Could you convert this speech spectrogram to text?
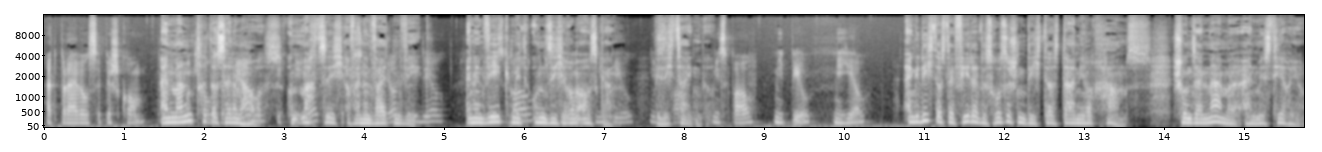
отправился пешком. Ein Mann tritt aus seinem Haus und macht sich auf einen weiten Weg. Einen Weg mit unsicherem Ausgang, wie sich zeigen Не wird. спал, не пил, не ел. Ein Gedicht aus der Feder des russischen Dichters Daniel Harms. Schon sein Name ein Mysterium.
